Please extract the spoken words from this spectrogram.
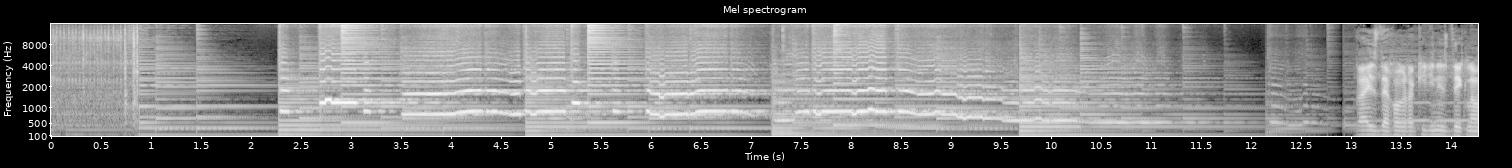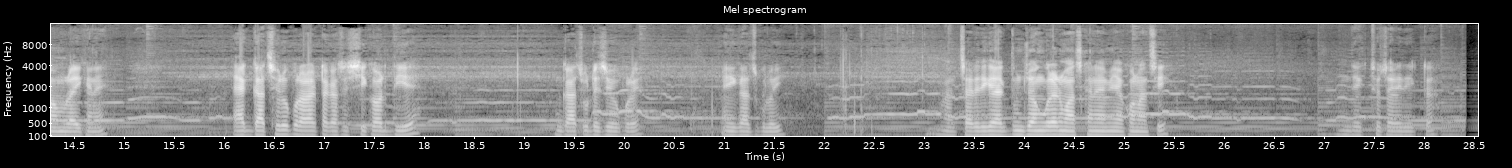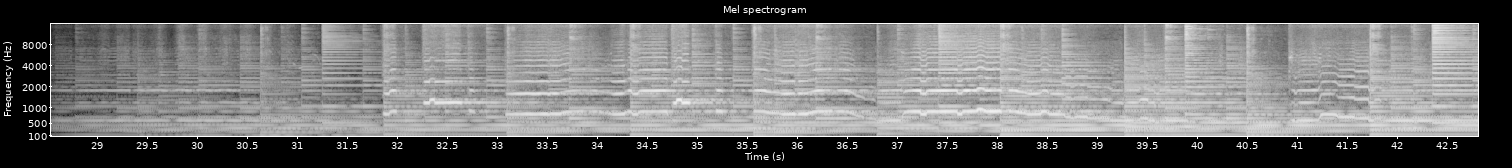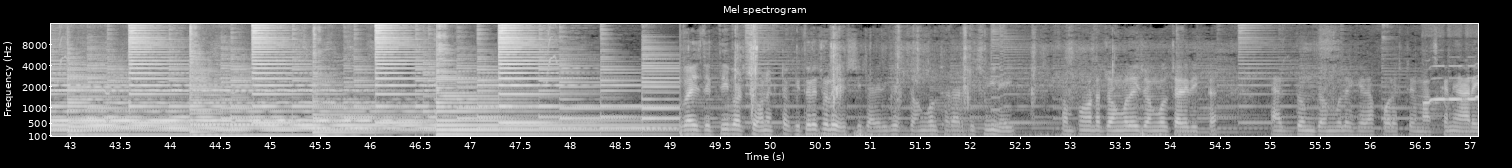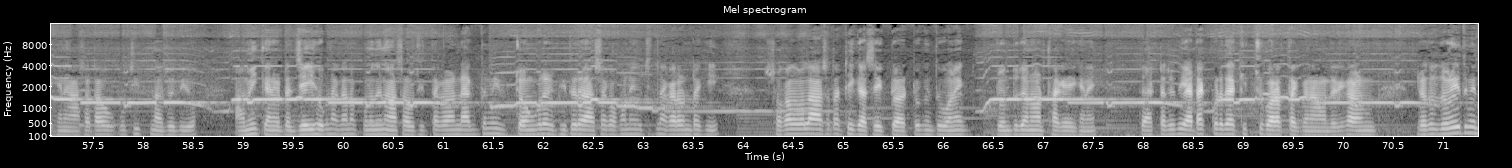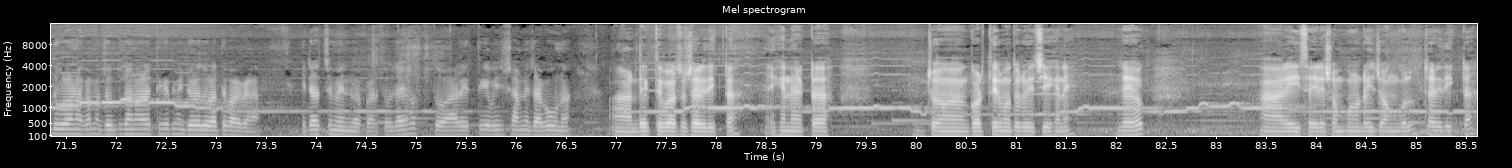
গাইজ দেখো একটা কি জিনিস দেখলাম আমরা এখানে। এক গাছের উপর আর একটা গাছের শিকড় দিয়ে গাছ উঠেছে উপরে, এই গাছগুলোই। চারিদিকে একদম জঙ্গলের মাঝখানে আমি এখন আছি। দেখছ চারিদিকটা। দেখতেই পাচ্ছ, অনেকটা ভিতরে চলে এসেছি। চারিদিকে জঙ্গল ছাড়া আর কিছুই নেই। সম্পূর্ণটা জঙ্গলেই জঙ্গল চারিদিকটা একদম জঙ্গলে ঘেরা ফরেস্টের মাঝখানে। আর এখানে আসাটাও উচিত না যদিও। আমি কেন, এটা যেই হোক না কেন কোনোদিনও আসা উচিত না। কারণ একদমই জঙ্গলের ভিতরে আসা কখনোই উচিত না। কারণটা কি? সকালবেলা আসাটা ঠিক আছে একটু একটু কিন্তু অনেক জন্তু জানোয়ার থাকে এখানে। তো একটা যদি অ্যাটাক করে দেয়, কিচ্ছু করার থাকবে না আমাদেরকে। কারণ যত দূরেই তুমি দৌড়াও না কেন, জন্তু জানোয়ারের থেকে তুমি জোরে দৌড়াতে পারবে না। এটা হচ্ছে মেন ব্যাপার। তো যাই হোক, তো আর এর থেকে বেশি সামনে যাবও না। আর দেখতে পাচ্ছ চারিদিকটা। এখানে একটা গর্তের মতো রয়েছে এখানে। যাই হোক, আর এই সাইডে সম্পূর্ণটাই জঙ্গল চারিদিকটা।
